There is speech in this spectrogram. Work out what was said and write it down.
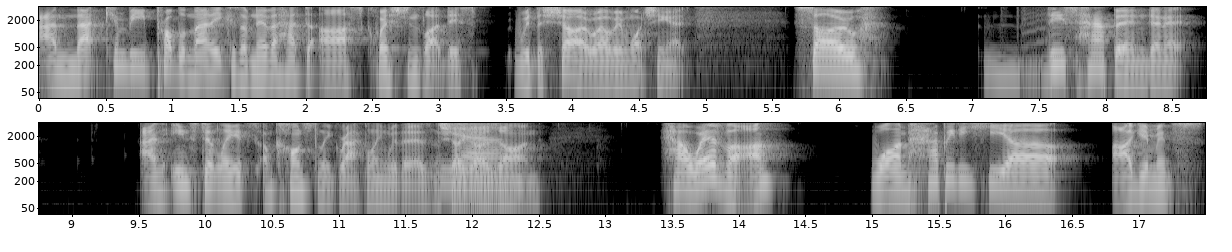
and that can be problematic because I've never had to ask questions like this with the show while I've been watching it. So this happened and it and instantly it's I'm constantly grappling with it as the show Yeah. goes on. However, while I'm happy to hear arguments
